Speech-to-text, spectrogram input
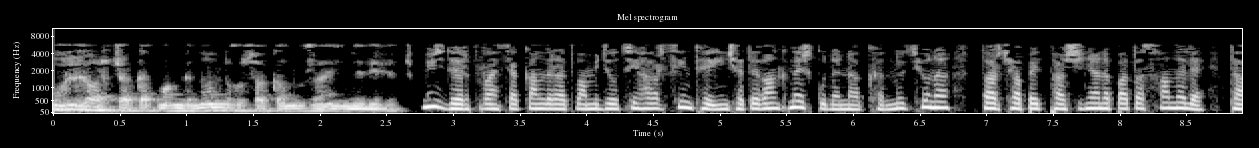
ուղիղ արճակատման գնան ռուսական ուժայինների հետ։ Մինչդեռ ֆրանսիական լրատվամիջոցի հարցին, թե ինչ հետևանքներ կունենա քննությունը, վարչապետ Փաշինյանը պատասխանել է. դա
